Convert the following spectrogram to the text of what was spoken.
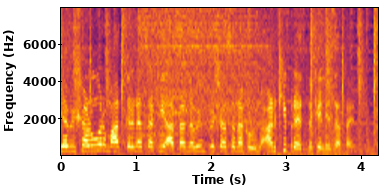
या विषाणूवर मात करण्यासाठी आता नवीन प्रशासनाकडून आणखी प्रयत्न केले जात आहेत.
